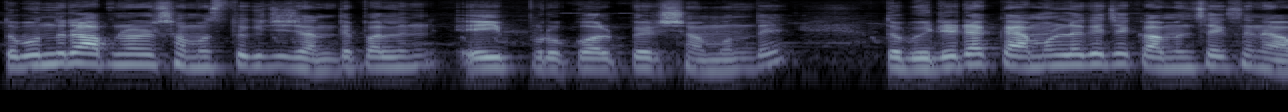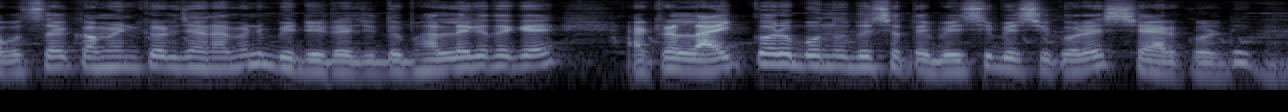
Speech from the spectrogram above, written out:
তো বন্ধুরা, আপনারা সমস্ত কিছু জানতে পারলেন এই প্রকল্পের সম্বন্ধে। তো ভিডিওটা কেমন লেগেছে কমেন্ট সেকশনে অবশ্যই কমেন্ট করে জানাবেন। ভিডিওটা যদি ভালো লেগে থাকে, একটা লাইক করে বন্ধুদের সাথে বেশি বেশি করে শেয়ার করে দেবেন।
